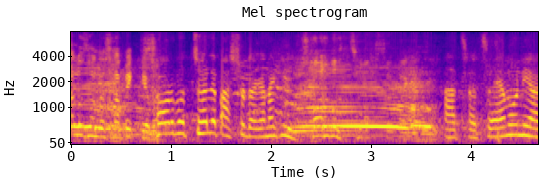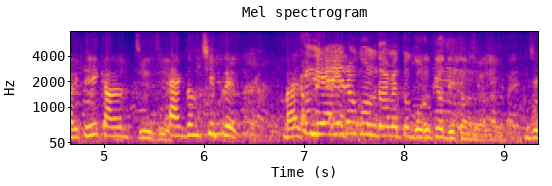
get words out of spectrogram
আলোচনা সাপেক্ষে সর্বোচ্চ হলে পাঁচশো টাকা নাকি? সর্বোচ্চ আচ্ছা আচ্ছা এমনই আর কি কারণ জি, জি। একদম চিপ রেট। ভাই এরকম দামে তো গরুকেও দিতে হবে না ভাই। জি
